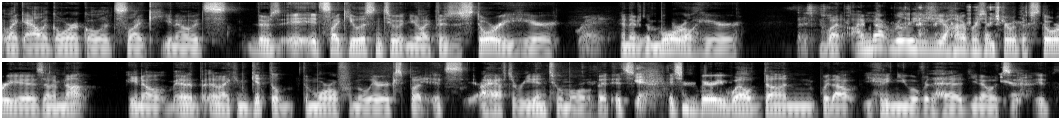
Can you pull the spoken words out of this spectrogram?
like allegorical. It's like, you know, it's, there's, it's like you listen to it and you're like, there's a story here. Right. And there's a moral here. But it's, but I'm not really 100% sure what the story is. And I'm not, you know, and, and I can get the, the moral from the lyrics, but it's, I have to read into them a little bit. It's, yeah. it's just very well done without hitting you over the head. You know, it's, yeah. it's,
